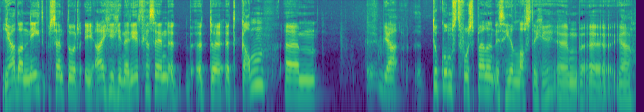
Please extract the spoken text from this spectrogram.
Ja, dat 90% door AI gegenereerd gaat zijn, het, het, eh, het kan. Um, ja, toekomst voorspellen is heel lastig. Hè. Um, uh, ja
